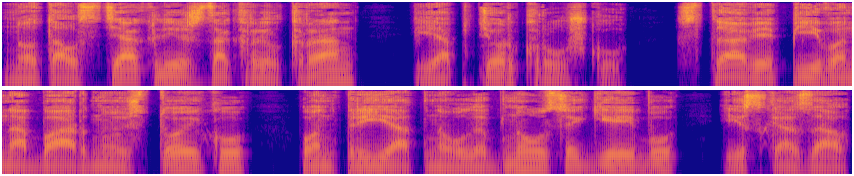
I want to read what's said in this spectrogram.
Но толстяк лишь закрыл кран и обтер кружку. Ставя пиво на барную стойку, он приятно улыбнулся Гейбу и сказал,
